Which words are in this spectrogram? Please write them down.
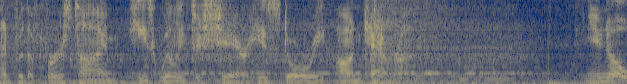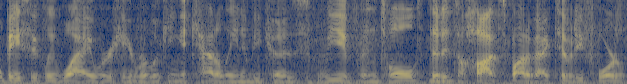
And for the first time, he's willing to share his story on camera. You know basically why we're here. We're looking at Catalina because we've been told that it's a hot spot of activity for,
